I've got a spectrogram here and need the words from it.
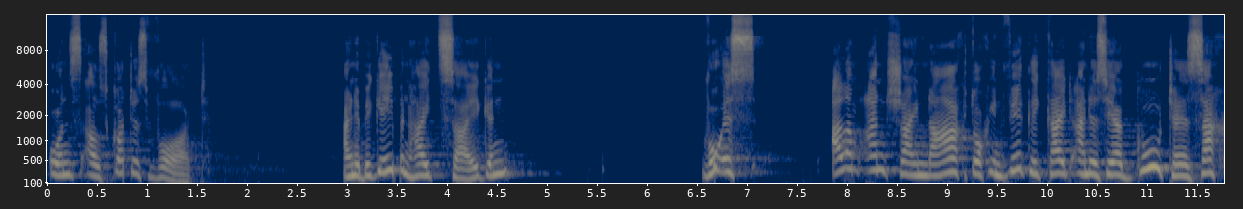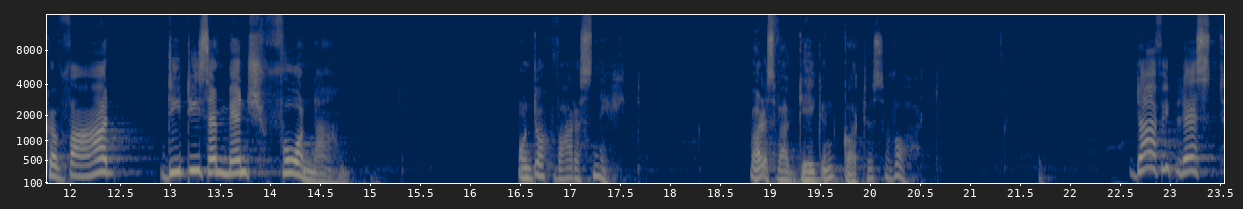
uns aus Gottes Wort eine Begebenheit zeigen, wo es allem Anschein nach doch in Wirklichkeit eine sehr gute Sache war, die dieser Mensch vornahm. Und doch war es nicht, weil es war gegen Gottes Wort. David lässt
